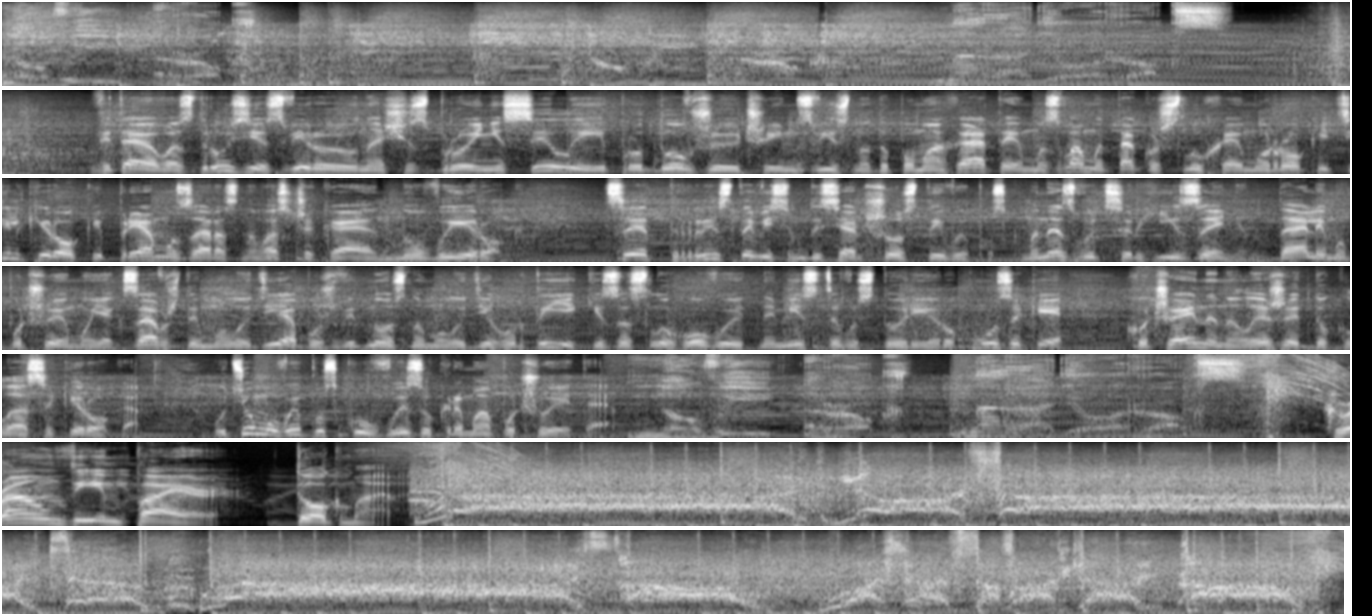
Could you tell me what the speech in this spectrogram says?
Новий рок. На радіо Рокс. Вітаю вас, друзі, з вірою у наші збройні сили і продовжуючи їм, звісно, допомагати. Ми з вами також слухаємо роки тільки роки. прямо зараз на вас чекає новий рок. Це 386-й випуск. Мене звуть Сергій Зенін. Далі ми почуємо, як завжди, молоді або ж відносно молоді гурти, які заслуговують на місце в історії рок-музики, хоча й не належать до класики рока. У цьому випуску ви зокрема почуєте новий рок на радіо Рокс. Crown the Empire. Dogma. Watch!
